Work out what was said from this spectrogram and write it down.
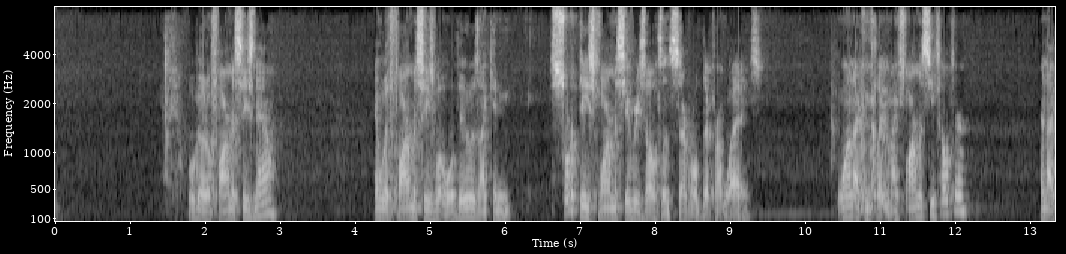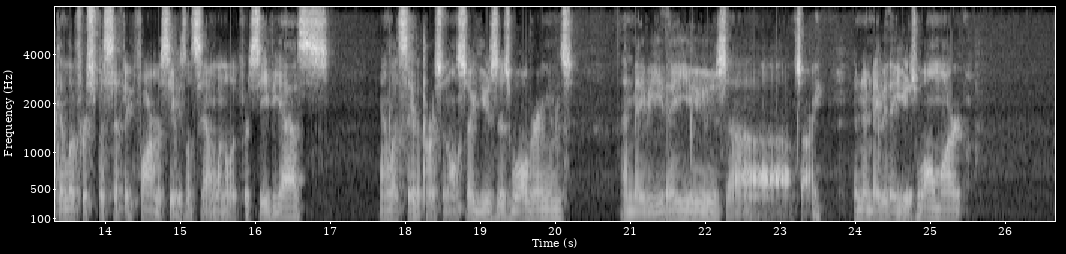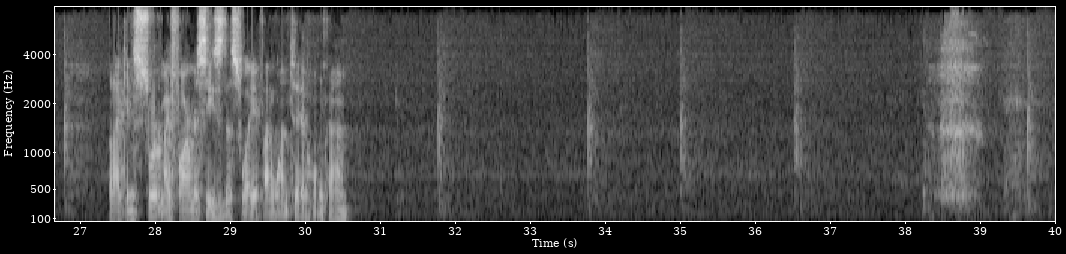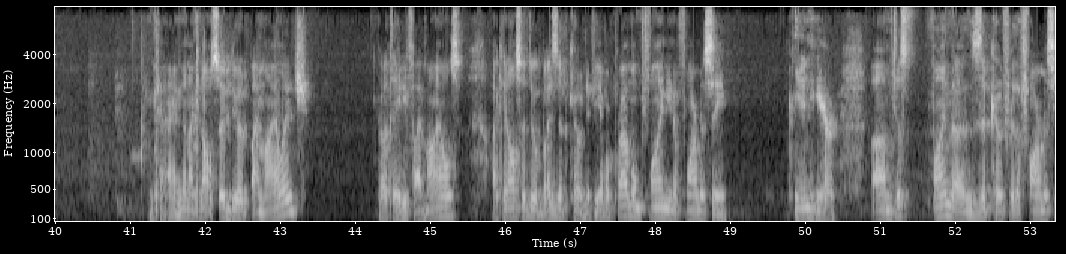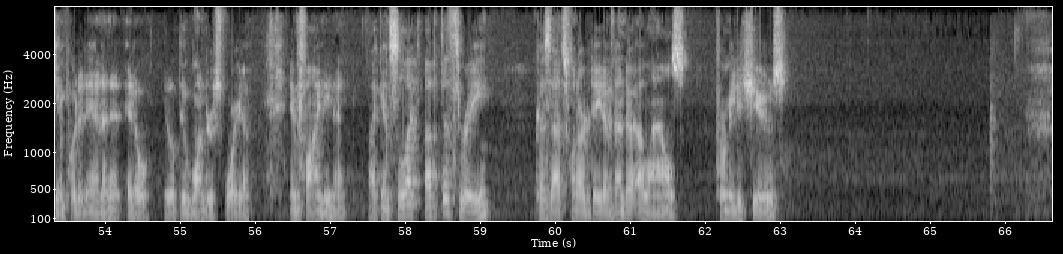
We'll go to pharmacies now. And with pharmacies, what we'll do is I can sort these pharmacy results in several different ways. One, I can click my pharmacy filter and I can look for specific pharmacies. Let's say I want to look for CVS, and let's say the person also uses Walgreens and maybe they use, uh, sorry, and then maybe they use Walmart. But I can sort my pharmacies this way if I want to, okay? Okay, and then I can also do it by mileage, go up to 85 miles. I can also do it by zip code. And If you have a problem finding a pharmacy, in here, um, just find the zip code for the pharmacy and put it in, and it, it'll it'll do wonders for you in finding it. I can select up to three because that's what our data vendor allows for me to choose.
